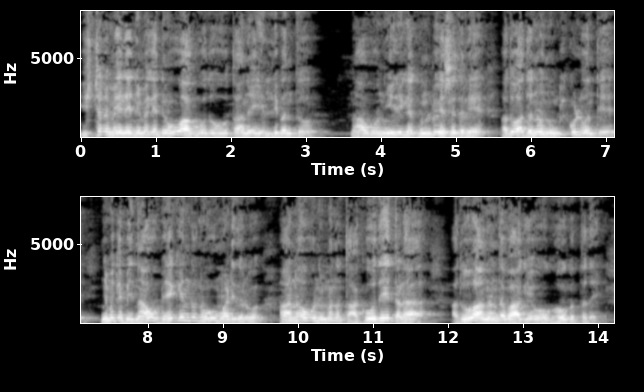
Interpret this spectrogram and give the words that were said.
ಇಷ್ಟರ ಮೇಲೆ ನಿಮಗೆ ನೋವಾಗುವುದು ತಾನೇ ಎಲ್ಲಿ ಬಂತು? ನಾವು ನೀರಿಗೆ ಗುಂಡು ಎಸೆದರೆ ಅದು ಅದನ್ನು ನುಂಗಿಕೊಳ್ಳುವಂತೆ ನಿಮಗೆ ನಾವು ಬೇಕೆಂದು ನೋವು ಮಾಡಿದರೂ ಆ ನೋವು ನಿಮ್ಮನ್ನು ತಾಕುವುದೇ ತಡ. ಅದು ಆನಂದವಾಗಿ ಹೋಗುತ್ತದೆ.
